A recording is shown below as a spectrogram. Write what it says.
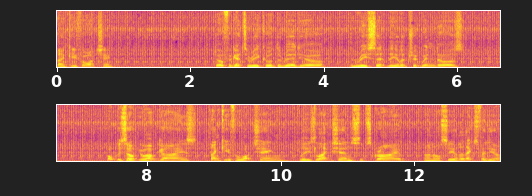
Thank you for watching. Don't forget to recode the radio and reset the electric windows. Hope this helped you out guys. Thank you for watching. Please like, share and subscribe and I'll see you in the next video.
